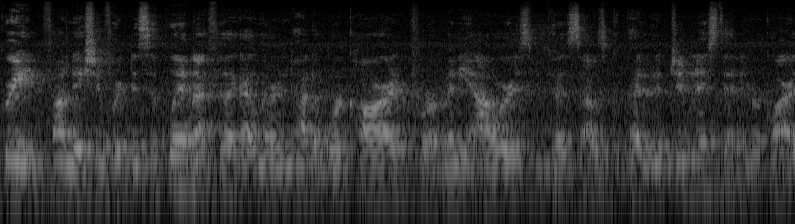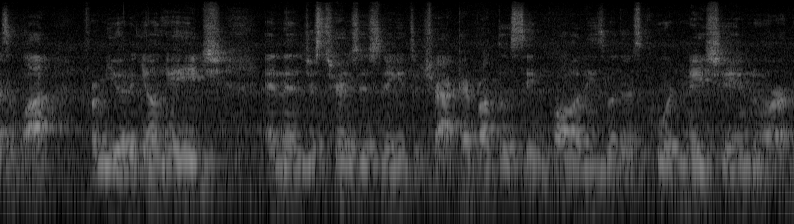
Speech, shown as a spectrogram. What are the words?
great foundation for discipline. I feel like I learned how to work hard for many hours because I was a competitive gymnast and it requires a lot from you at a young age. And then just transitioning into track, I brought those same qualities, whether it's coordination or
